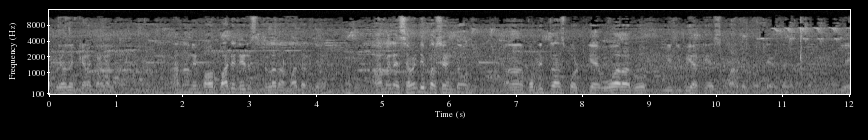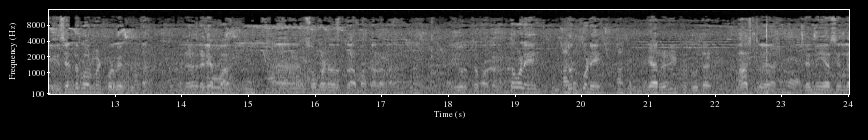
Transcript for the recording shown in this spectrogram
ಒಬ್ಬರು ಹೇಳ್ದಂಗೆ ಕೇಳೋಕ್ಕಾಗಲ್ಲ. ನಾನು ನಿಮ್ಮ ಅವ್ರ ಪಾರ್ಟಿ ಲೀಡರ್ಸ್ ಹತ್ರ ನಾನು ಮಾತಾಡಿದ್ದೀನಿ. ಆಮೇಲೆ ಸೆವೆಂಟಿ ಪರ್ಸೆಂಟು ಪಬ್ಲಿಕ್ ಟ್ರಾನ್ಸ್ಪೋರ್ಟ್ಗೆ O R R B T B R T S ಮಾಡಬೇಕು ಅಂತ ಹೇಳ್ತಾ ಇದ್ದೀನಿ ಈ ಸೆಂಟ್ರಲ್ ಗೌರ್ಮೆಂಟ್ ಕೊಡಬೇಕು ಅಂತ. ಅಂದರೆ ಹೇಳಿದ್ರೆ ನಡಿಯಪ್ಪ ಆ, ಸೋಮಣ್ಣ ಅವ್ರ ಹತ್ರ ಮಾತಾಡೋಣ. ಇವ್ರ ಹತ್ರ ಮಾತಾಡೋಣ. ತಗೊಳ್ಳಿ ದುಡ್ಡು ಕೊಡಿ. We are ready to do that last ten ಇಯರ್ಸಿಂದ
